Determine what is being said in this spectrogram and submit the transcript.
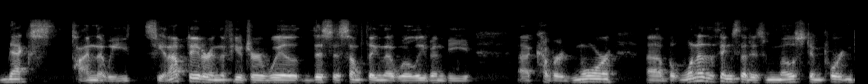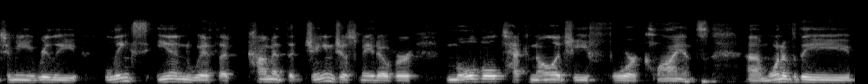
next time that we see an update or in the future, will this is something that will even be covered more. Uh, but one of the things that is most important to me really links in with a comment that Jane just made over mobile technology for clients. Um, one of the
